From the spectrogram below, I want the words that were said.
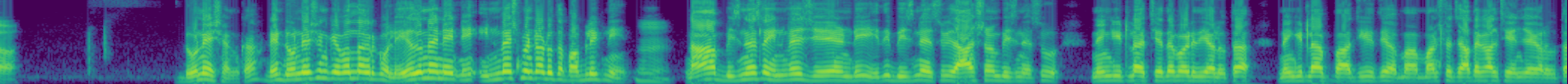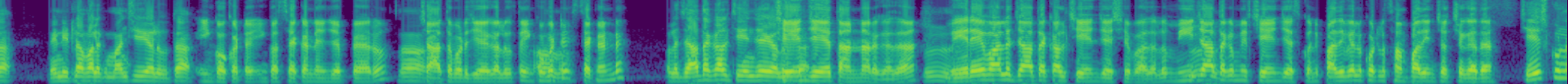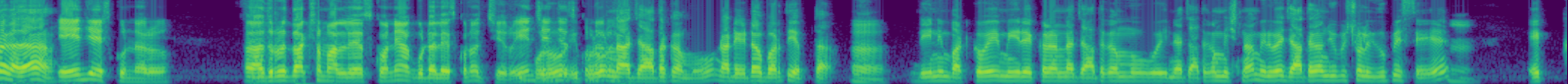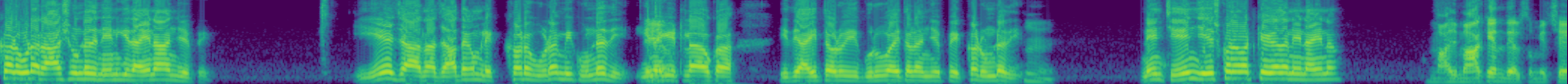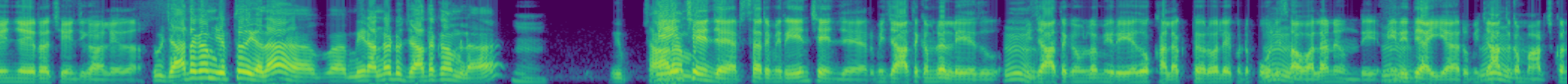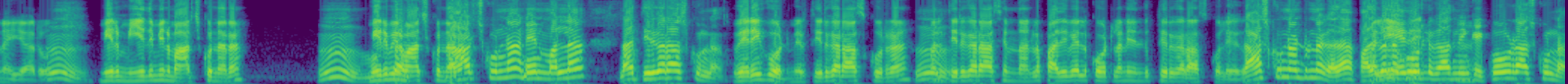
డొనేషన్ కా? నేను డొనేషన్కి ఎవరి దగ్గరకు లేదు నేను ఇన్వెస్ట్మెంట్ అడుగుతా పబ్లిక్ని నా బిజినెస్లో ఇన్వెస్ట్ చేయండి. ఇది బిజినెస్ ఇది ఆశ్రమం బిజినెస్ నేను ఇట్లా చేతబడి తీయగలుగుతా. నేను ఇట్లా మనుషుల జాతకాలు చేంజ్ చేయగలుగుతా. నేను ఇట్లా వాళ్ళకి మంచి చేయగలుగుతా. ఇంకొకటి ఇంకో సెకండ్ ఏం చెప్పారు? చేతబడి చేయగలుగుతా. ఇంకొకటి. సెకండ్ వాళ్ళ జాతకాలు చేంజ్ చేంజ్ చేయత అన్నారు కదా. ఉమ్. వేరే వాళ్ళ జాతకాలు చేంజ్ చేసే బదులు మీ ఉమ్. జాతకం మీరు చేంజ్ చేసుకొని పదివేల కోట్లు సంపాదించవచ్చు కదా. చేసుకున్నా కదా. ఏం చేసుకున్నారు? అది రుద్రాక్ష మాలలు వేసుకొని ఆ గుడ్డలు వేసుకొని వచ్చారు. ఏం చేంజ్ ఇప్పుడు చేసుకున్నారు? నా జాతకము నా డేట్ ఆఫ్ బర్త్ చెప్తా. దీన్ని పట్టుకుపోయి మీరు ఎక్కడన్నా జాతకం పోయి నా జాతకం ఇచ్చినా మీరు పోయి జాతకం చూపించే వాళ్ళకి చూపిస్తే ఉమ్, ఎక్కడ కూడా రాసి ఉండదు నేను ఇది అయినా అని చెప్పి. ఏ జా నా జాతకంలో ఎక్కడ కూడా మీకు ఉండదు. ఈయనకి ఏం? ఇట్లా ఒక ఇది అవుతాడు ఈ గురువు అవుతాడు అని చెప్పి ఎక్కడ ఉండదు. నేను చేంజ్ చేసుకునే వాటికే కదా నేను అయినా. అది మాకేం తెలుసు మీరు చేంజ్ అయ్యారా చేంజ్ కాలేదా? ఇప్పుడు జాతకం చెప్తుంది కదా మీరు అన్నట్టు జాతకంలో ఏం చేంజ్ అయ్యారు? సరే మీరు ఏం చేంజ్ అయ్యారు? మీ జాతకంలో లేదు. మీ జాతకంలో మీరు ఏదో కలెక్టరో లేకుంటే పోలీస్. అవ్వాలని ఉంది. మీరు. ఇది అయ్యారు మీ. జాతకం మార్చుకొని అయ్యారు. మీరు మీది మీరు మార్చుకున్నారా? మీరు మార్చుకున్నా నేను మళ్ళా నా తిరగ రాసుకున్నా వెరీ గుడ్ మీరు తిరగ రాసుకుర్రా. మళ్ళీ తిరగ రాసిన దాంట్లో పదివేల కోట్లని ఎందుకు తిరగ రాసుకోలేదు రాసుకున్నా అంటున్నా కదా పదివేల. కోట్లు కాదు నేను ఎక్కువ రాసుకున్నా.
